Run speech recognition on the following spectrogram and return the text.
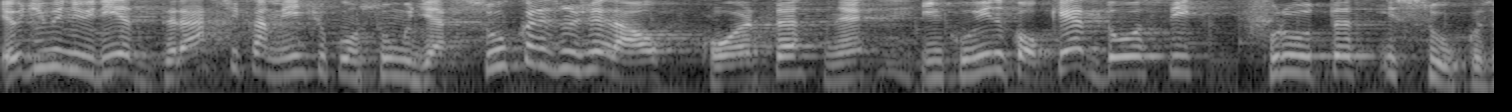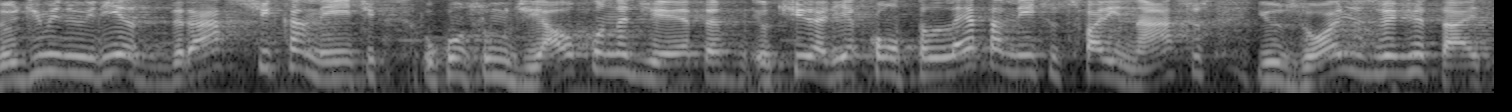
Eu diminuiria drasticamente o consumo de açúcares no geral, corta, né? Incluindo qualquer doce, frutas e sucos. Eu diminuiria drasticamente o consumo de álcool na dieta, eu tiraria completamente os farináceos e os óleos vegetais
